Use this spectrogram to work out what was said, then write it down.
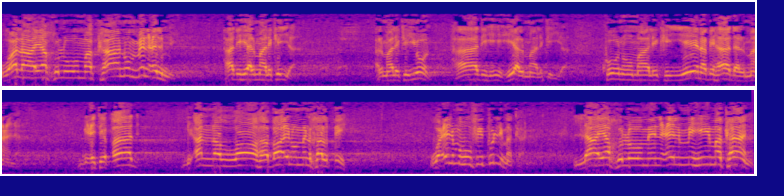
ولا يخلو مكان من علمه. هذه هي المالكية. المالكيون هذه هي المالكية. كونوا مالكيين بهذا المعنى باعتقاد بأن الله بائن من خلقه وعلمه في كل مكان. لا يخلو من علمه مكان.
